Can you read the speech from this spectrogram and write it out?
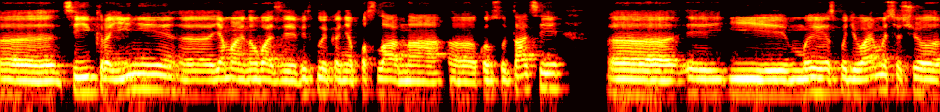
е, цій країні. Е, я маю на увазі відкликання посла на е, консультації. Е, і- ми сподіваємося, що е,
